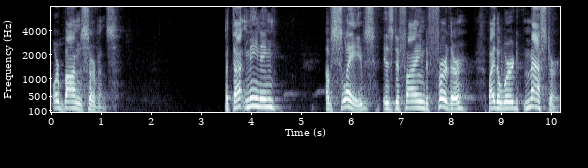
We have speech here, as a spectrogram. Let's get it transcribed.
or bond servants. But that meaning of slaves is defined further by the word master.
